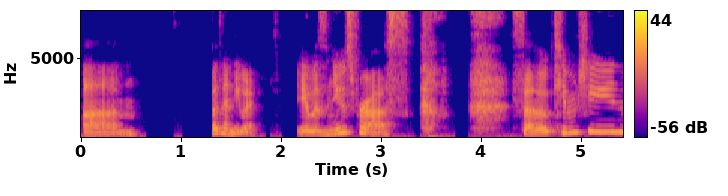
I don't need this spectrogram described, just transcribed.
Um, but anyway, it was news for us. so Kim Shin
